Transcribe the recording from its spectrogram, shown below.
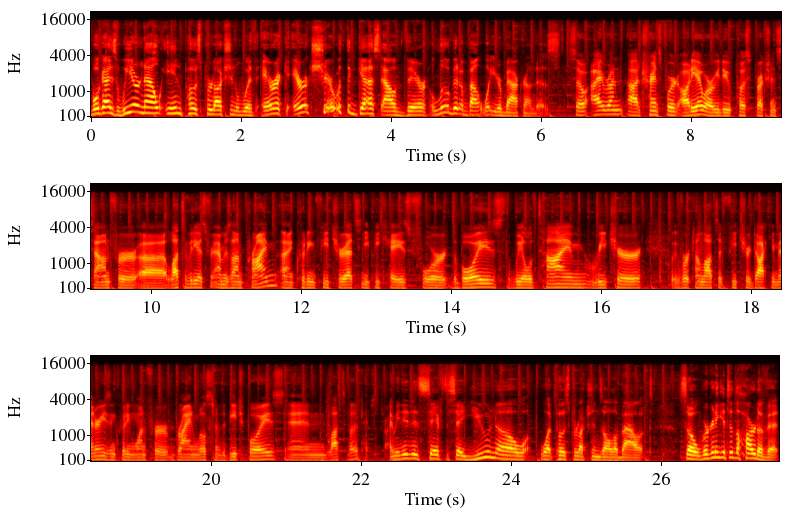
Well, guys, we are now in post production with Eric. Eric, share with the guest out there a little bit about what your background is. So, I run uh, Transport Audio, where we do post production sound for uh, lots of videos for Amazon Prime, uh, including featurettes and EPKs for The Boys, The Wheel of Time, Reacher. We've worked on lots of feature documentaries, including one for Brian Wilson of the Beach Boys, and lots of other types of projects. I mean, it is safe to say you know what post production is all about. So we're gonna get to the heart of it.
